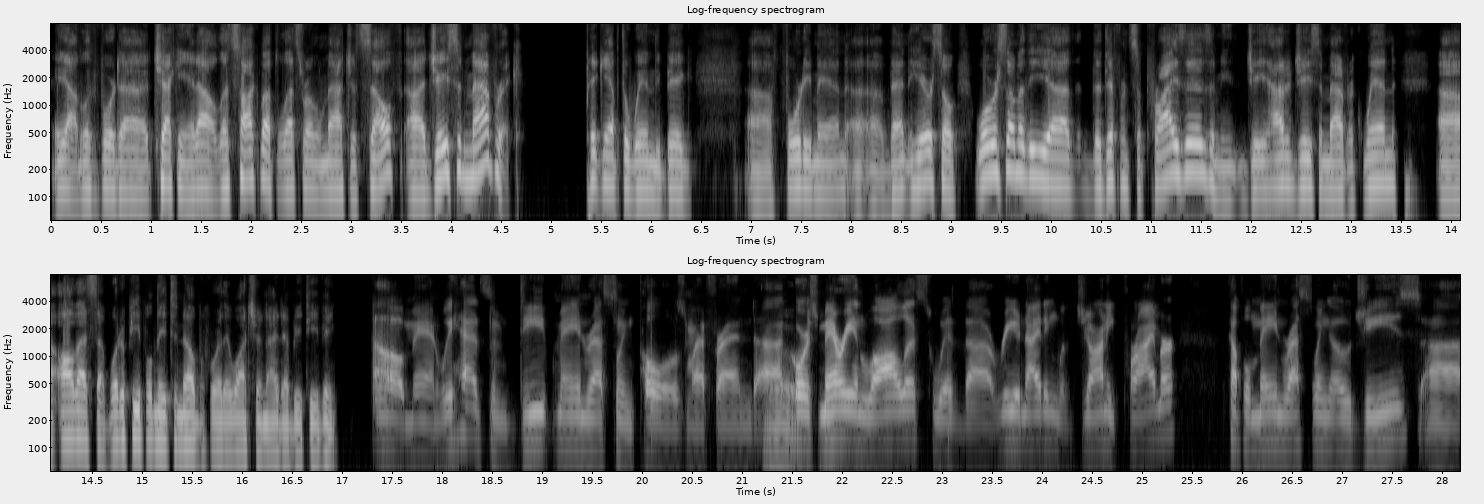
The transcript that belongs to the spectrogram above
Yeah, I'm looking forward to checking it out. Let's talk about the Let's Rumble match itself. Uh, Jason Maverick picking up the win, the big uh, 40 man uh, event here. So, what were some of the uh, the different surprises? I mean, Jay, how did Jason Maverick win? Uh, all that stuff. What do people need to know before they watch an IWTV? Oh man, we had some deep Maine wrestling polls, my friend. Uh, of course, Marion Lawless with uh, reuniting with Johnny Primer, a couple Maine wrestling OGs. Uh,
